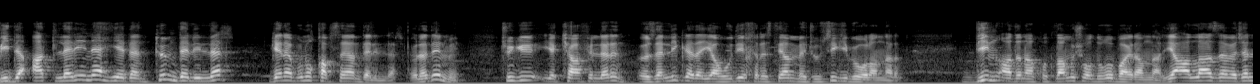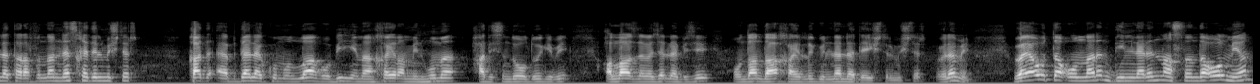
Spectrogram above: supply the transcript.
bid'atleri nehyeden tüm deliller gene bunu kapsayan deliller. Öyle değil mi? Çünkü kafirlerin özellikle de Yahudi, Hristiyan, Mecusi gibi olanların din adına kutlamış olduğu bayramlar ya Allah azze ve celle tarafından neshedilmiştir kad ebdelekumullahu bihima hayran minhuma hadisinde olduğu gibi Allah azze ve celle bizi ondan daha hayırlı günlerle değiştirmiştir. Öyle mi? Veyahut da onların dinlerinin aslında olmayan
